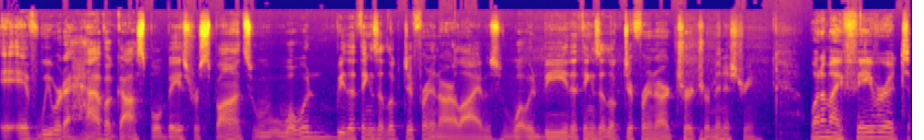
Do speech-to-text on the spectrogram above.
If we were to have a gospel based response, what would be the things that look different in our lives? What would be the things that look different in our church or ministry? One of my favorite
